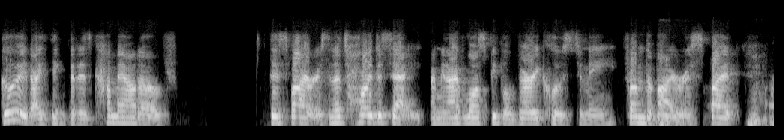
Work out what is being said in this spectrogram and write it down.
good, I think, that has come out of this virus and it's hard to say i mean i've lost people very close to me from the mm-hmm. virus but mm-hmm.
